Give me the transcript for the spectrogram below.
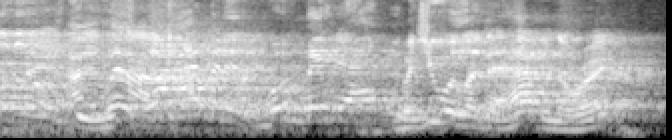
look, look, look. What happened? What made it happen? But you wouldn't let that happen though, right?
